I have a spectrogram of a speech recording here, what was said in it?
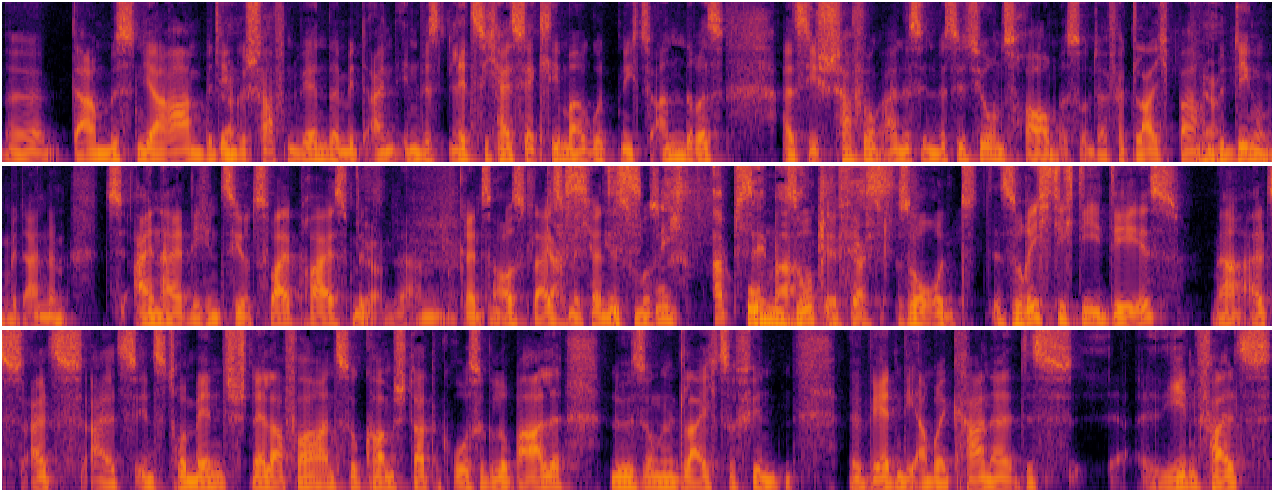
Ja. Äh, da müssen ja Rahmenbedingungen ja. geschaffen werden, damit ein Invest letztlich heißt ja Klimagut nichts anderes als die Schaffung eines Investitionsraumes unter vergleichbaren ja. Bedingungen mit einem einheitlichen CO2-Preis, mit einem Grenzausgleichsmechanismus, das ist nicht absehbar. um Sogeffekt. So und so richtig die Idee ist, ja, als, als, als Instrument schneller voranzukommen, statt große globale Lösungen gleich zu finden, äh, werden die Amerikaner das jedenfalls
